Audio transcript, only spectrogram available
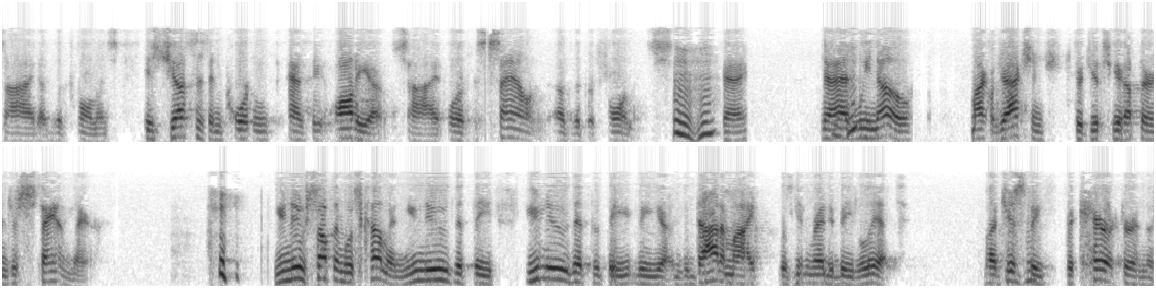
side of the performance, is just as important as the audio side or the sound of the performance. Mm-hmm. Okay. Now, mm-hmm. as we know, Michael Jackson could just get up there and just stand there. you knew something was coming. You knew that the you knew that the the the, uh, the dynamite was getting ready to be lit but just mm-hmm. the, the character and the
